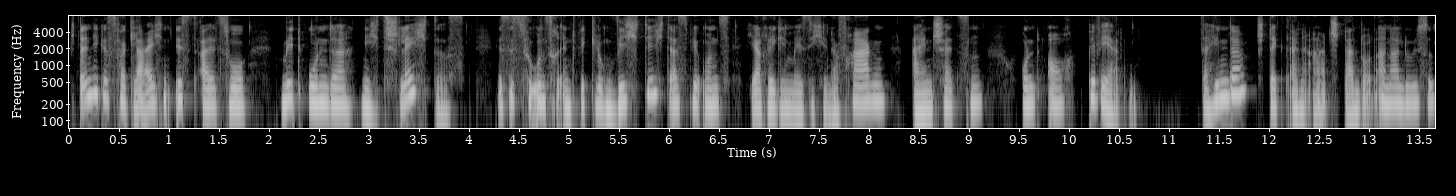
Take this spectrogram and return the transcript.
Ständiges Vergleichen ist also mitunter nichts Schlechtes. Es ist für unsere Entwicklung wichtig, dass wir uns ja regelmäßig hinterfragen, einschätzen und auch bewerten. Dahinter steckt eine Art Standortanalyse,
